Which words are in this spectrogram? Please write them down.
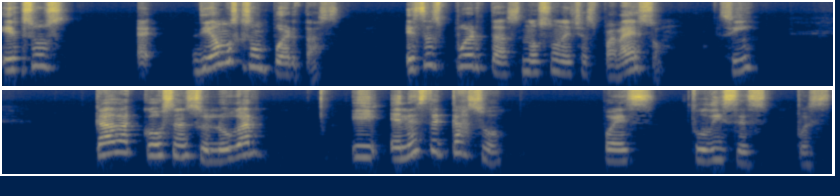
esos, eh, digamos que son puertas. Esas puertas no son hechas para eso, ¿sí? Cada cosa en su lugar. Y en este caso, pues tú dices, pues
